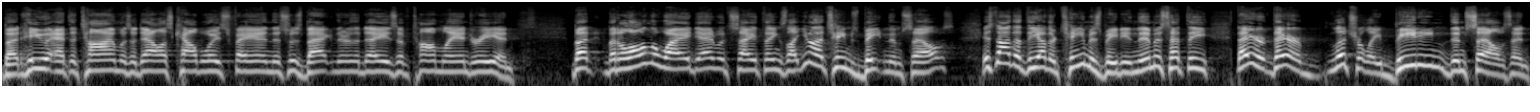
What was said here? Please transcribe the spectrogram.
but he at the time was a Dallas Cowboys fan. This was back during the days of Tom Landry. And, but, but along the way, Dad would say things like, you know, that team's beating themselves. It's not that the other team is beating them, it's that the, they, are, they are literally beating themselves. And,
